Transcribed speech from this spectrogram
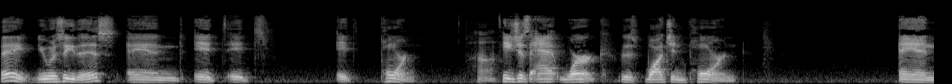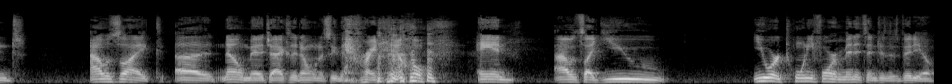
hey, you want to see this? And it it's it's porn. Huh. He's just at work, just watching porn. And I was like, uh, no, Mitch, I actually don't want to see that right now. and I was like, you, you were 24 minutes into this video.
